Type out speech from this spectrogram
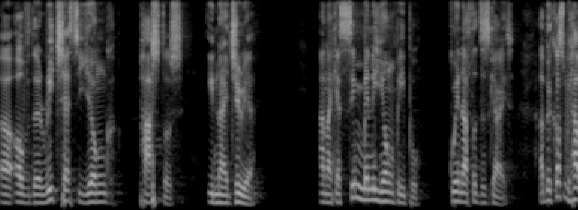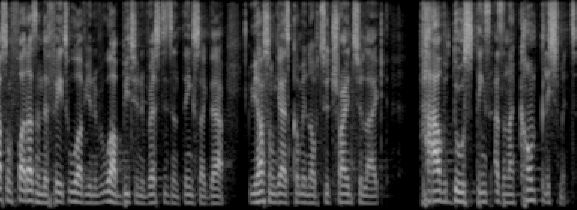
uh, of the richest young pastors in Nigeria, and I can see many young people going after these guys. Because we have some fathers in the faith who have, who have built universities and things like that, we have some guys coming up to trying to like have those things as an accomplishment.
